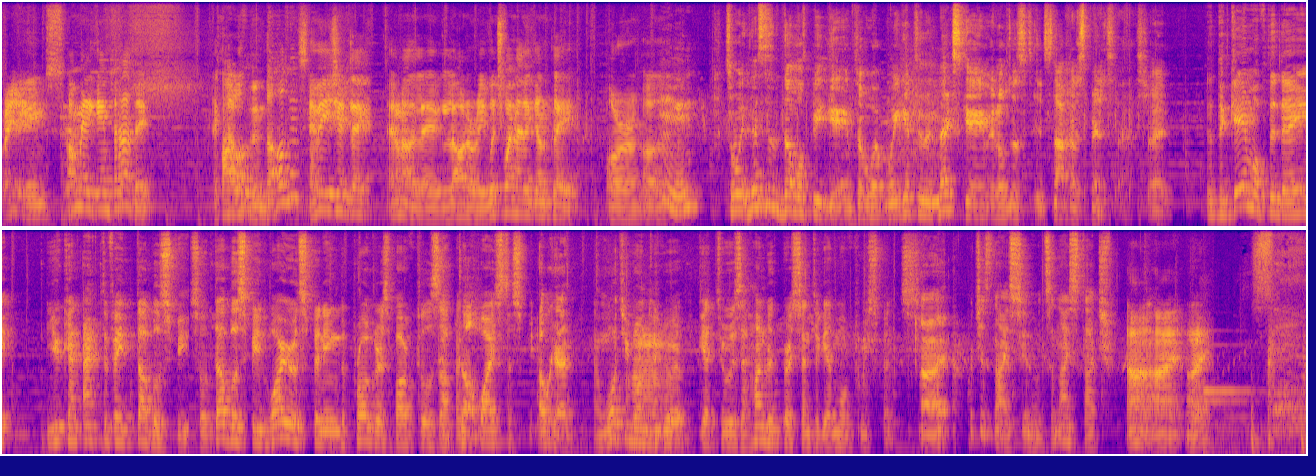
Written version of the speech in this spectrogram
games. How many games are there? Like Thousands. thousands? Maybe you should like I don't know like lottery. Which one are we gonna play? Or, or So wait, this is a double speed game. So when we get to the next game, it'll just it's not going to spin as fast, right? The game of the day, you can activate double speed. So double speed, while you're spinning, the progress bar fills up at Double. twice the speed. Okay. And what you want to ah. go, get to is 100% to get more free spins. All right. Which is nice, you know, it's a nice touch. oh, all right, all right.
